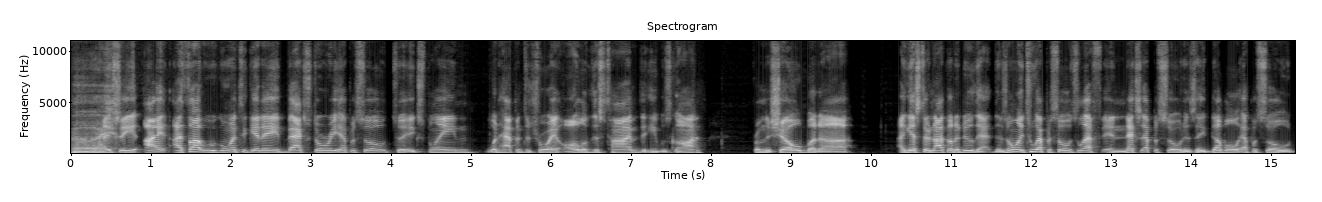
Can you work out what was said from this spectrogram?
I see. I I thought we were going to get a backstory episode to explain what happened to Troy all of this time that he was gone from the show, but uh, I guess they're not going to do that. There's only two episodes left, and next episode is a double episode.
